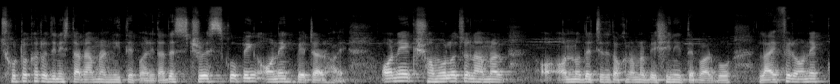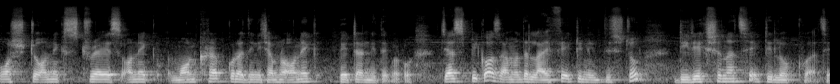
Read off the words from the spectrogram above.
ছোটোখাটো জিনিস তারা আমরা নিতে পারি। তাদের স্ট্রেস স্কোপিং অনেক বেটার হয়। অনেক সমালোচনা আমরা অন্যদের চেয়ে তখন আমরা বেশি নিতে পারব। লাইফের অনেক কষ্ট, অনেক স্ট্রেস অনেক মন খারাপ করা জিনিস আমরা অনেক বেটার নিতে পারব। জাস্ট বিকজ আমাদের লাইফে একটি নির্দিষ্ট ডিরেকশন আছে, একটি লক্ষ্য আছে।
